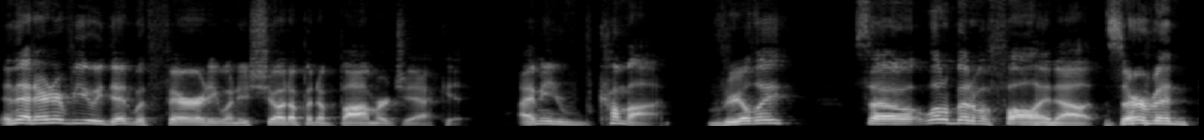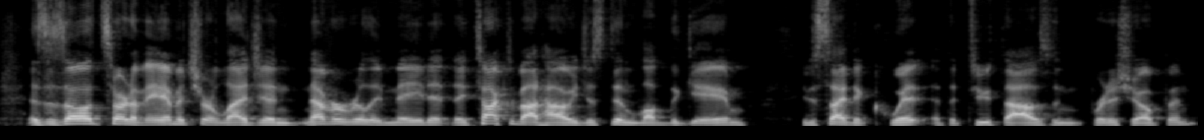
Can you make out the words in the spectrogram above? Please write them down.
In that interview he did with Feherty when he showed up in a bomber jacket, I mean, come on, really? So a little bit of a falling out. Zerman is his own sort of amateur legend, never really made it. They talked about how he just didn't love the game. He decided to quit at the 2000 British Open.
